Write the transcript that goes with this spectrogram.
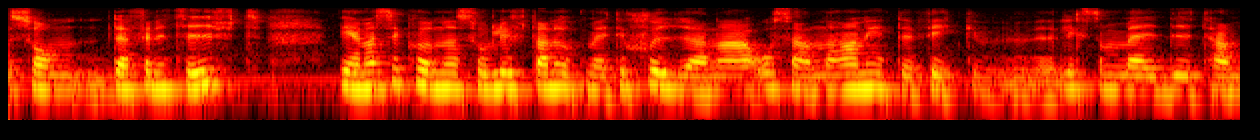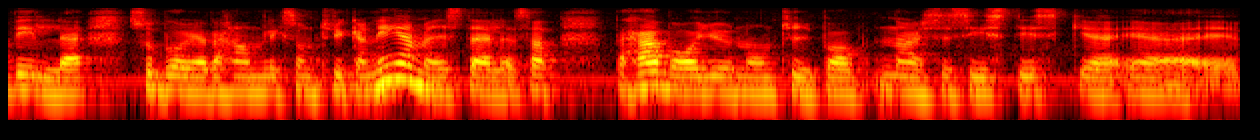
som definitivt, ena sekunden så lyfte han upp mig till skyarna och sen när han inte fick eh, liksom mig dit han ville så började han liksom trycka ner mig istället. Så att det här var ju någon typ av narcissistisk eh, eh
